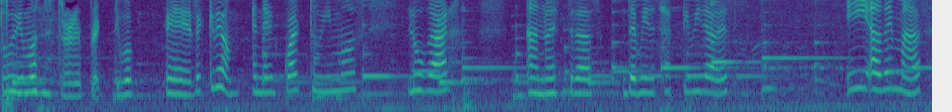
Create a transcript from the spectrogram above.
tuvimos nuestro respectivo eh, recreo, en el cual tuvimos lugar a nuestras debidas actividades y además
